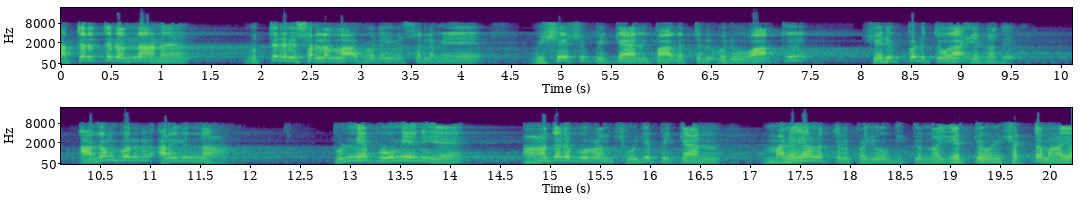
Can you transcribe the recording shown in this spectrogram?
അത്തരത്തിലൊന്നാണ് മുത്തനബി സല്ലാഹു അലൈഹി വസല്ലമയെ വിശേഷിപ്പിക്കാൻ പാകത്തിൽ ഒരു വാക്ക് ശരിപ്പെടുത്തുക എന്നത് അകംപൊരുൾ അറിയുന്ന പുണ്യഭൂമേനിയെ ആദരപൂർവം സൂചിപ്പിക്കാൻ മലയാളത്തിൽ പ്രയോഗിക്കുന്ന ഏറ്റവും ശക്തമായ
